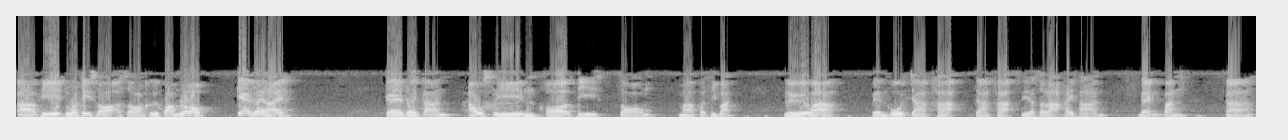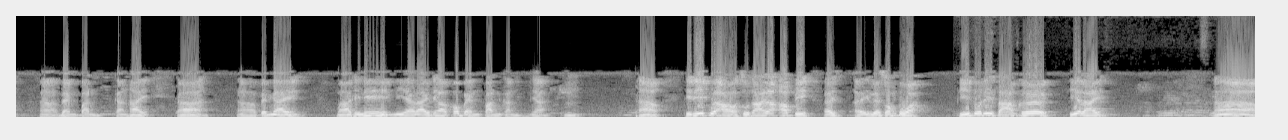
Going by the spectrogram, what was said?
อ่าผีตัวที่สองสองคือความโลภแก้ด้วยอะไร แก้ด้วยการเอาศีลข้อที่สองมาปฏิบัติ หรือว่าเป็นผู้จาคะ จาคะเสียสละให้ทาน แบ่งปันอ่าอ่าแบ่งปันการให้อ่าอ่าเป็นไง มาที่นี่มีอะไรเนี่ยก็แบ่งปันกัน เนี่ยอืมอ้าวทีนี้เพื่อเอาสุดท้ายแล้วเอาปีเอ้ยเอ้เหลือสองตัว ผีตัวที่สามคือผีอะไรอ่า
